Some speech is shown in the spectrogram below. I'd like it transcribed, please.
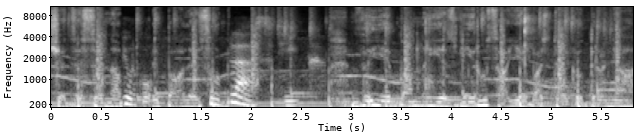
Siedzę se na Biurku. palę sobie plastik, Wyjebany jest wirusa, jebać tego drania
